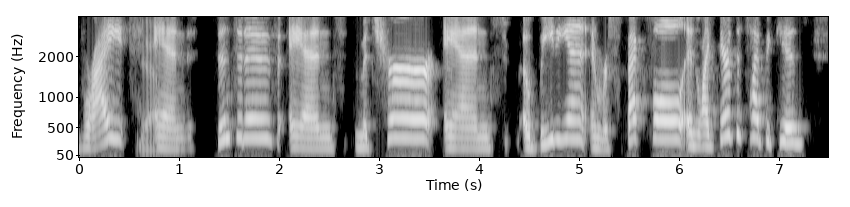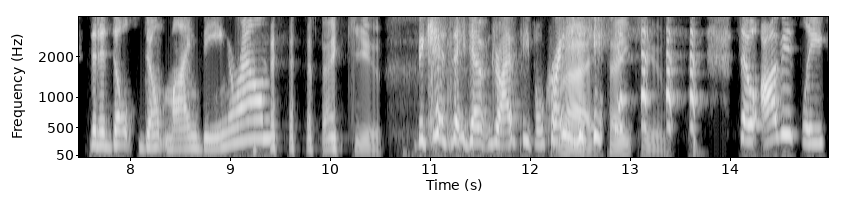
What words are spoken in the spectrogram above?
bright Yeah. and sensitive and mature and obedient and respectful and like they're the type of kids that adults don't mind being around Thank you. because they don't drive people crazy. Right. Thank you. so obviously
